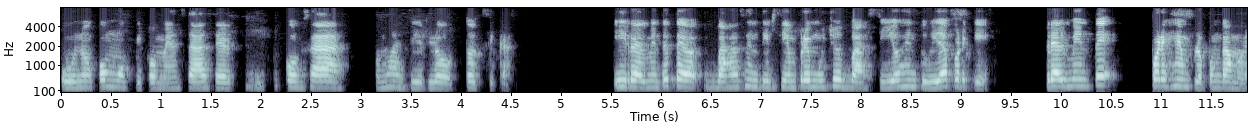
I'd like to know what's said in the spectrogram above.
uno como que comienza a hacer cosas, vamos a decirlo, tóxicas. Y realmente te vas a sentir siempre muchos vacíos en tu vida porque realmente, por ejemplo, pongamos,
